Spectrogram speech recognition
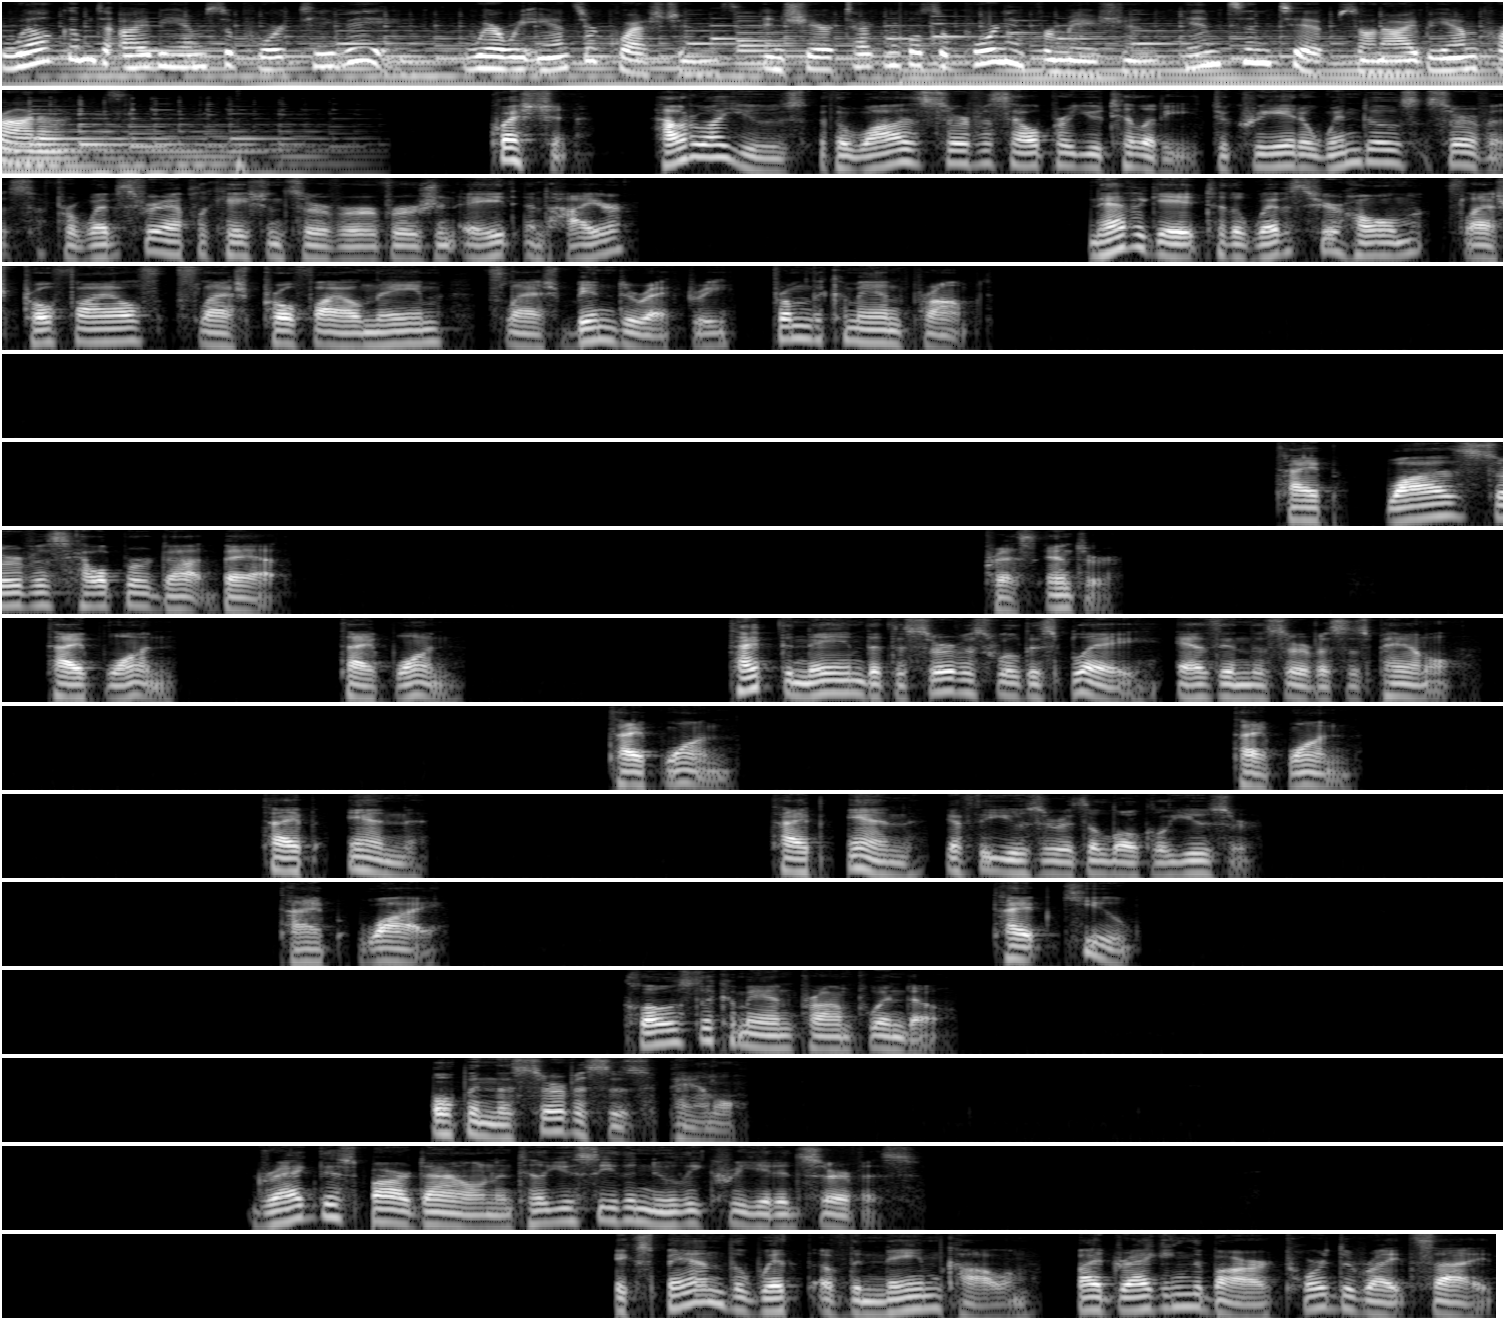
Welcome to IBM Support TV, where we answer questions and share technical support information, hints, and tips on IBM products. Question. How do I use the WAS Service Helper utility to create a Windows service for WebSphere Application Server version 8 and higher? Navigate to the WebSphere Home slash Profiles slash Profile Name slash Bin directory from the command prompt. Type wasservicehelper.bat. Press Enter. Type 1. Type 1. Type the name that the service will display, as in the Services panel. Type 1. Type 1. Type N Type N if the user is a local user. Type Y. Type Q. Close the command prompt window. Open the Services panel. Drag this bar down until you see the newly created service. Expand the width of the Name column by dragging the bar toward the right side.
